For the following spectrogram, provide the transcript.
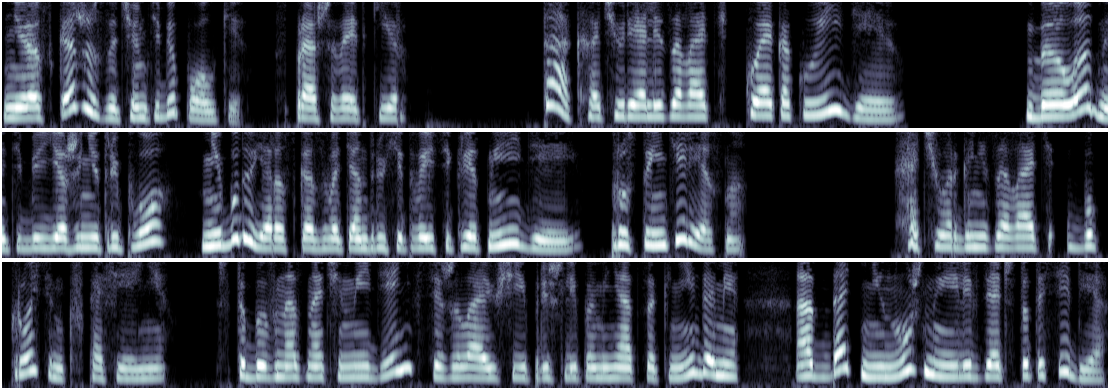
«Не расскажешь, зачем тебе полки?» — спрашивает Кир. «Так, хочу реализовать кое-какую идею». «Да ладно тебе, я же не трепло. Не буду я рассказывать Андрюхе твои секретные идеи. Просто интересно». «Хочу организовать буккроссинг в кофейне, чтобы в назначенный день все желающие пришли поменяться книгами, отдать ненужные или взять что-то себе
